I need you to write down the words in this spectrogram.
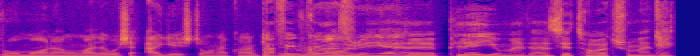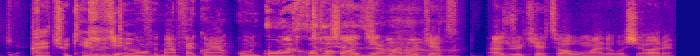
رمانم اومده باشه. اگه اشتباه نکنم من فکر کنم از روی play اومده از روی تئاتر اومده. پاتریک همیلتون من فکر کنم اون, اون خودش از روی, از روی کتاب اومده باشه. آره.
